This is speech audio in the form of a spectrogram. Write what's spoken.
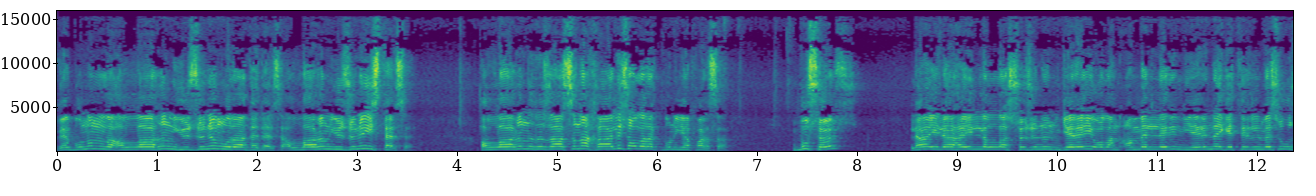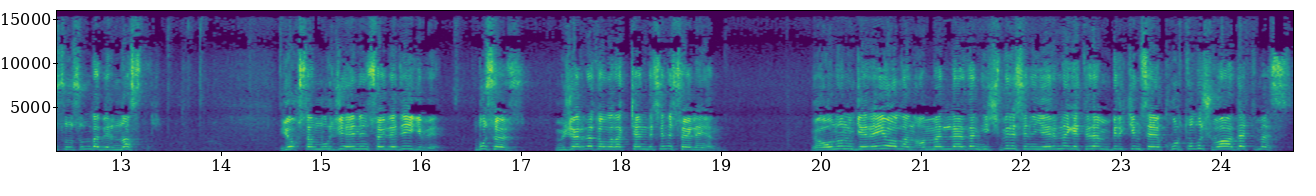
ve bununla Allah'ın yüzünü murad ederse, Allah'ın yüzünü isterse, Allah'ın rızasına halis olarak bunu yaparsa, bu söz, la ilahe illallah sözünün gereği olan amellerin yerine getirilmesi hususunda bir nastır. Yoksa murciyenin söylediği gibi, bu söz, mücerret olarak kendisini söyleyen ve onun gereği olan amellerden hiçbirisini yerine getiren bir kimseye kurtuluş vaat etmez.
